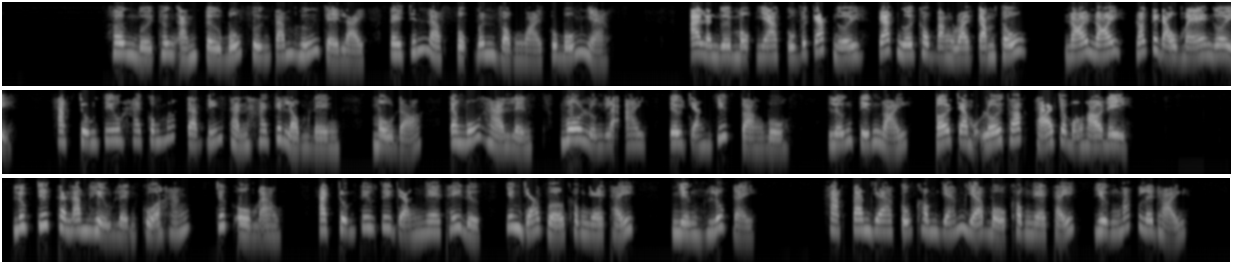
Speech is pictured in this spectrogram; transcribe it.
Hơn 10 thân ảnh từ bốn phương tám hướng chạy lại, đây chính là phục binh vòng ngoài của bốn nhà. Ai là người một nhà cùng với các người, các người không bằng loài cầm thú. Nói nói, nói cái đầu mẹ người. Hạt trùng tiêu hai con mắt đã biến thành hai cái lọng đèn màu đỏ, đang muốn hạ lệnh, vô luận là ai, đều chẳng giết toàn bộ. Lưỡng tiếng nói, mở ra một lối thoát thả cho bọn họ đi. Lúc trước thanh âm hiệu lệnh của hắn, rất ồn ào. Hạt trùng tiêu tuy rằng nghe thấy được, nhưng giả vợ không nghe thấy. Nhưng lúc này, hạt tam gia cũng không dám giả bộ không nghe thấy, dừng mắt lên hỏi.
